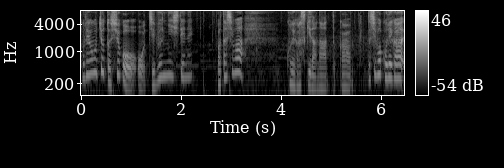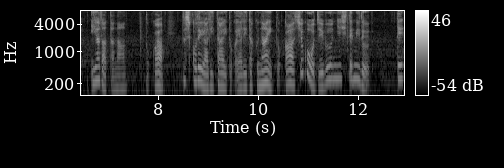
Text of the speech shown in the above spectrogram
これをちょっと主語を自分にしてね私はこれが好きだなとか私はこれが嫌だったなとか私これやりたいとかやりたくないとか主語を自分にしてみる。で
